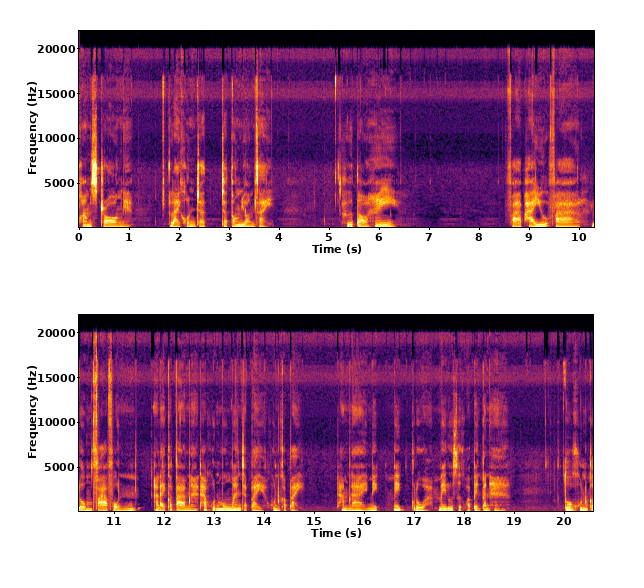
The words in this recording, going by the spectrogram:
ความสตรองเนี่ย หลายคนจะจะต้องยอมใจ คือต่อให้ฝ่าพายุฝ่าลมฟ้าฝนอะไรก็ตามนะ ถ้าคุณมุ่งมั่นจะไป คุณก็ไปทำได้ไม่ ไม่กลัว ไม่รู้สึกว่าเป็นปัญหา ตัวคุณก็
